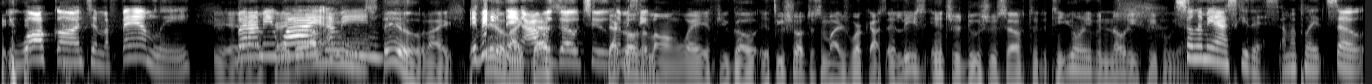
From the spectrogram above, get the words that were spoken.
you walk on to my family. Yeah, but I mean, okay, why? but I mean, still, like, if still, anything, like, I would go to- That let me goes see. a long way if you go if you show up to somebody's workouts. At least introduce yourself to the team. You don't even know these people yet. So let me ask you this. I'm gonna play. So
